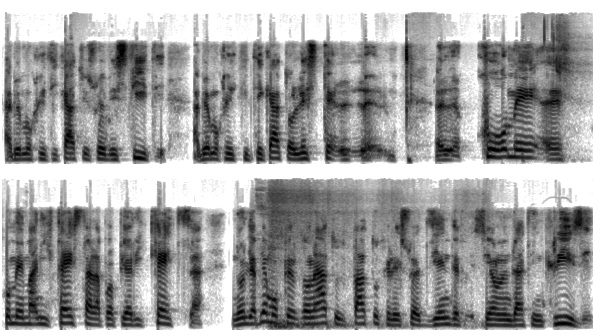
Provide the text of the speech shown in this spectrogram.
abbiamo criticato i suoi vestiti, abbiamo criticato come, eh, come manifesta la propria ricchezza. Non gli abbiamo perdonato il fatto che le sue aziende siano andate in crisi.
